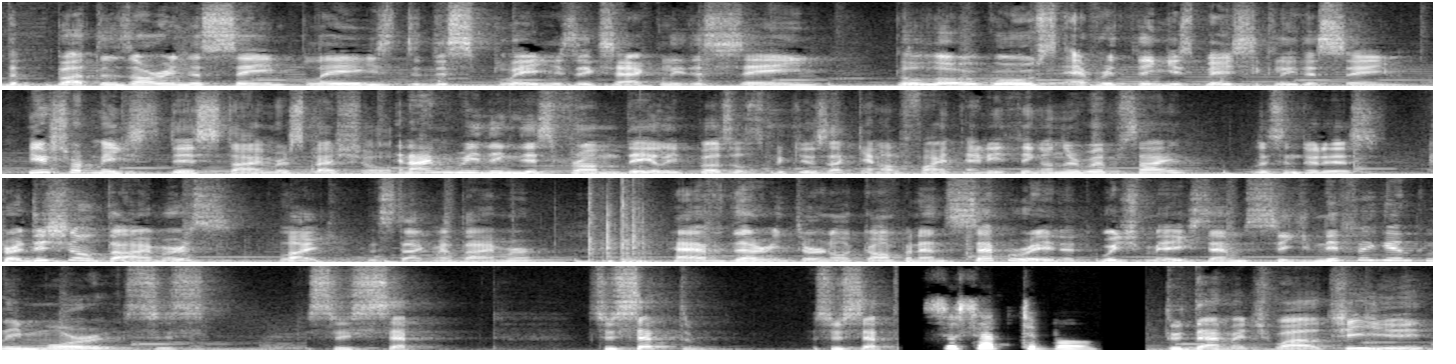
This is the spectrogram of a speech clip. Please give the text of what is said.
The buttons are in the same place, the display is exactly the same, the logos, everything is basically the same. Here's what makes this timer special. And I'm reading this from Daily Puzzles because I cannot find anything on their website. Listen to this. Traditional timers, like the StackMat timer, have their internal components separated, which makes them significantly more sus suscept susceptible suscept susceptible to damage, while QiYi,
